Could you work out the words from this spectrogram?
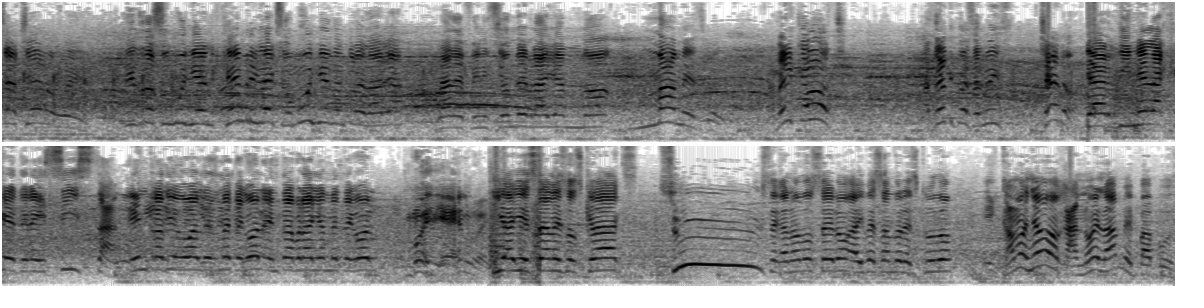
Chachero, güey. Y Rosso muy bien. Henry Lexo muy bien dentro del área. La definición de Brian, no mames, güey. América 2. Atlético de San Luis, Chero. Jardinel ajedrecista. Entra Diego Valdés, mete gol. Entra Brian, mete gol. Muy bien, güey. Y ahí están esos cracks. ¡Sí! Se ganó 2-0, ahí besando el escudo. Y cómo no, ganó el AME, papus.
